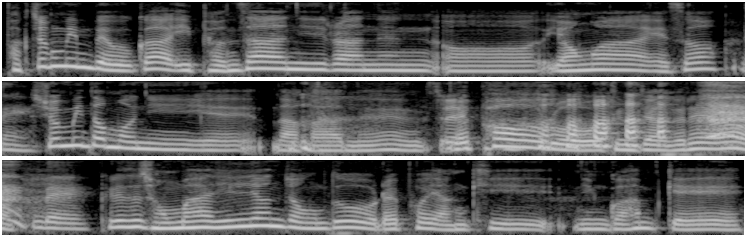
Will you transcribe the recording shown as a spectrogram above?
박정민 배우가 이 변산이라는 어 영화에서 네. 쇼미더머니에 나가는 네. 래퍼로 등장을 해요. 네. 그래서 정말 한 1년 정도 래퍼 양키님과 함께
